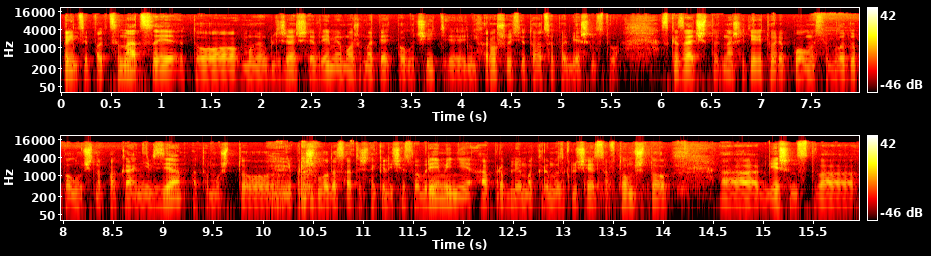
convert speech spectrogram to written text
принцип вакцинации, то мы в ближайшее время можем опять получить э, нехорошую ситуацию по бешенству. Сказать, что наша территория полностью благополучна пока нельзя, потому что не прошло достаточное количество времени, а проблема Крыма заключается в том, что э, бешенство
